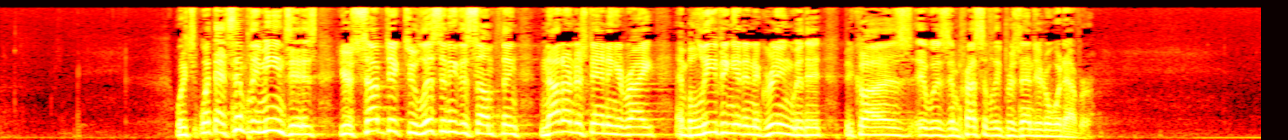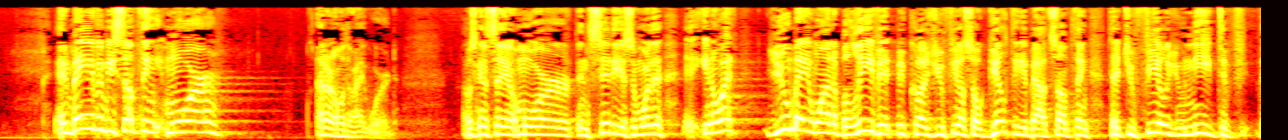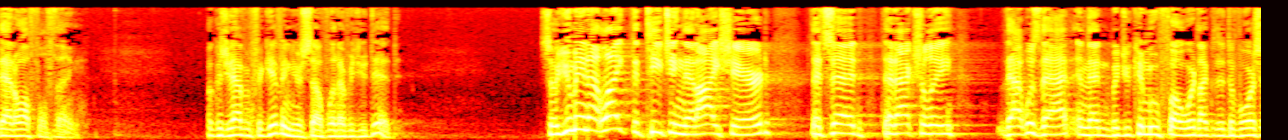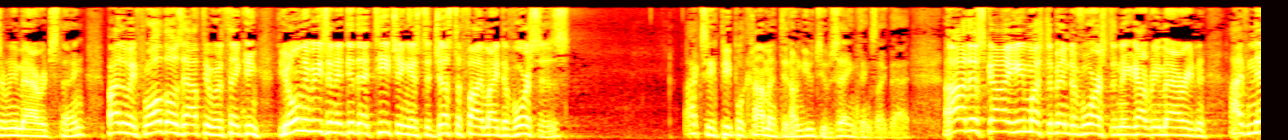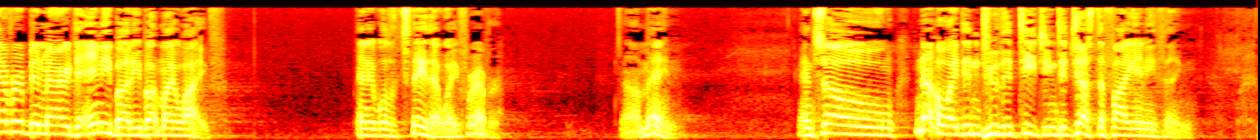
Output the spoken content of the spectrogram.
Which, what that simply means is you're subject to listening to something, not understanding it right, and believing it and agreeing with it because it was impressively presented or whatever. It may even be something more, I don't know the right word. I was going to say more insidious or more than, you know what? You may want to believe it because you feel so guilty about something that you feel you need to, that awful thing. Because you haven't forgiven yourself whatever you did. So you may not like the teaching that I shared that said that actually that was that, and then, but you can move forward like the divorce and remarriage thing. By the way, for all those out there who are thinking, the only reason I did that teaching is to justify my divorces, Actually, people commented on YouTube saying things like that. Ah, this guy, he must have been divorced and he got remarried. I've never been married to anybody but my wife. And it will stay that way forever. Amen. And so, no, I didn't do the teaching to justify anything.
